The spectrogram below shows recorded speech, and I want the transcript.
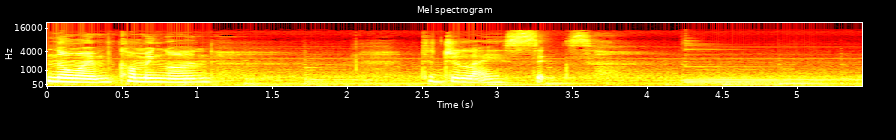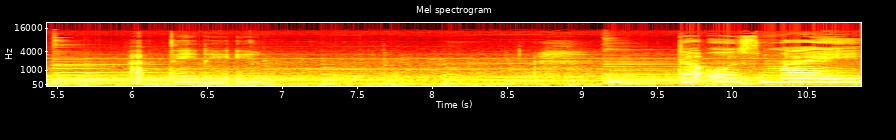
No, I'm coming on to July 6th. at 10 a.m. that was my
